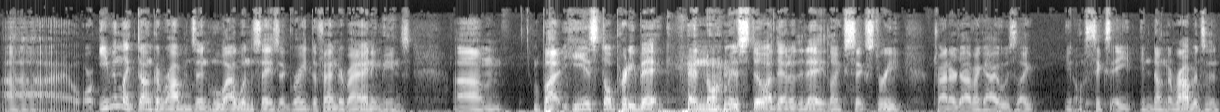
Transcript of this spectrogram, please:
uh, or even like Duncan Robinson, who I wouldn't say is a great defender by any means. Um, but he is still pretty big, and Norm is still at the end of the day like six three, trying to drive a guy who's like you know six eight in Duncan Robinson.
